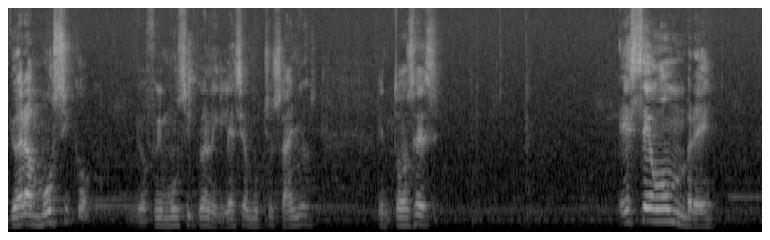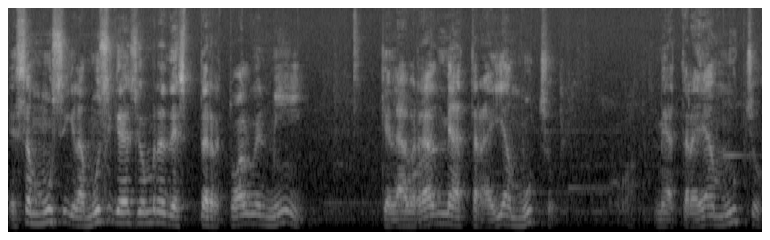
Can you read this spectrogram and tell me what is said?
yo era músico, yo fui músico en la iglesia muchos años, entonces, ese hombre, esa música, la música de ese hombre despertó algo en mí, que la verdad me atraía mucho, me atraía mucho.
